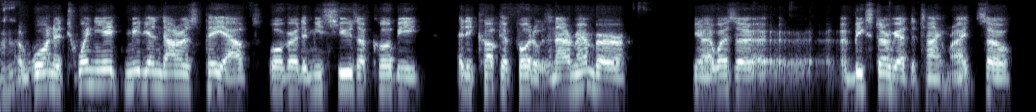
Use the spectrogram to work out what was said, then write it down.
mm-hmm. Won a $28 million payout over the misuse of Kobe helicopter photos. And I remember, you know, it was a, a big story at the time, right? So,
